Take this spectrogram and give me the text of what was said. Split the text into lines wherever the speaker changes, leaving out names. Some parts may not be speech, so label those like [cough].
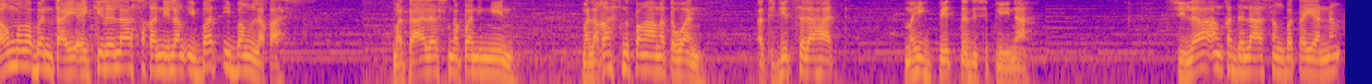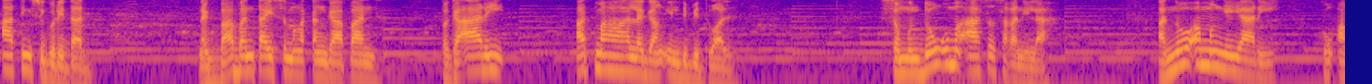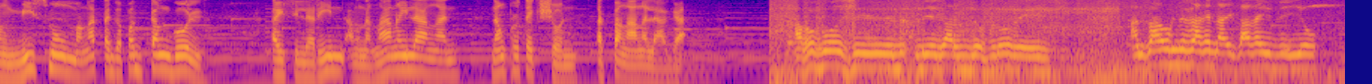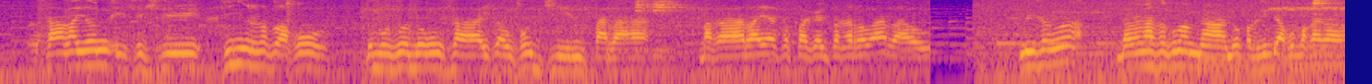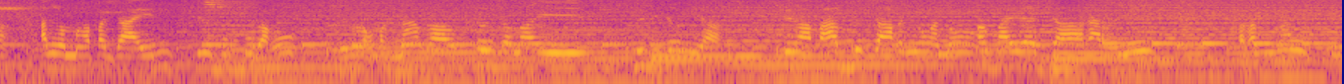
Ang mga bantay ay kilala sa kanilang iba't ibang lakas. Matalas na paningin, malakas na pangangatawan, at higit sa lahat, mahigpit na disiplina. Sila ang kadalasang batayan ng ating seguridad. Nagbabantay sa mga tanggapan, pag-aari, at mahahalagang individual. Sa mundong umaasa sa kanila, ano ang mangyayari kung ang mismong mga tagapagtanggol ay sila rin ang nangangailangan ng proteksyon at pangangalaga?
Ako po si Leonardo Flores. Ang tawag na sa akin ay Tatay Leo. Sa ngayon, is 60 senior na po ako. Tumutulong sa isang food chain para makaraya sa pagkain pang araw-araw. Minsan nga, naranasan ko ma'am na ano, pag hindi ako maka ano ng mga pagkain, pinubugbog ako, hindi ako magnakaw. Doon sa may Divisoria, pinapahablot sa akin yung ano, pagbayad sa karne. Pagkamunong,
